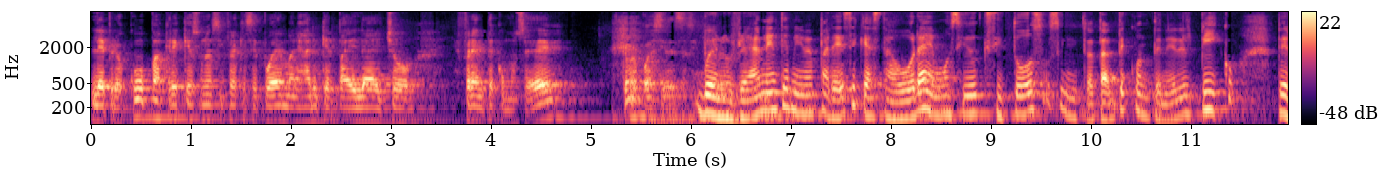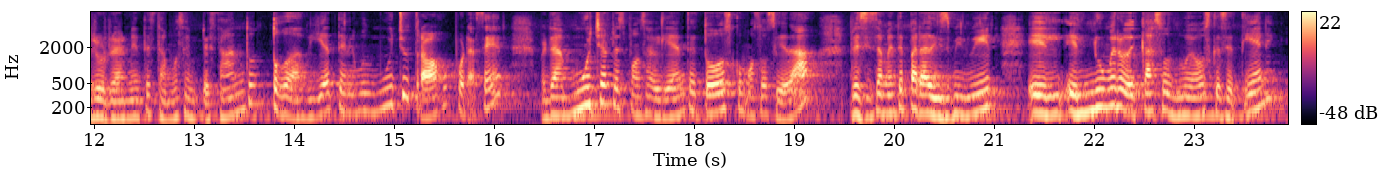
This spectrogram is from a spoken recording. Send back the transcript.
¿Le preocupa? ¿Cree que es una cifra que se puede manejar y que el país le ha hecho frente como se debe? ¿Qué me puede decir de Bueno, realmente a mí me parece que hasta ahora hemos sido exitosos en tratar de contener el pico, pero realmente estamos empezando. Todavía tenemos mucho trabajo por hacer, ¿verdad? Mucha responsabilidad entre todos como sociedad, precisamente para disminuir el, el número de casos nuevos que se tienen.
